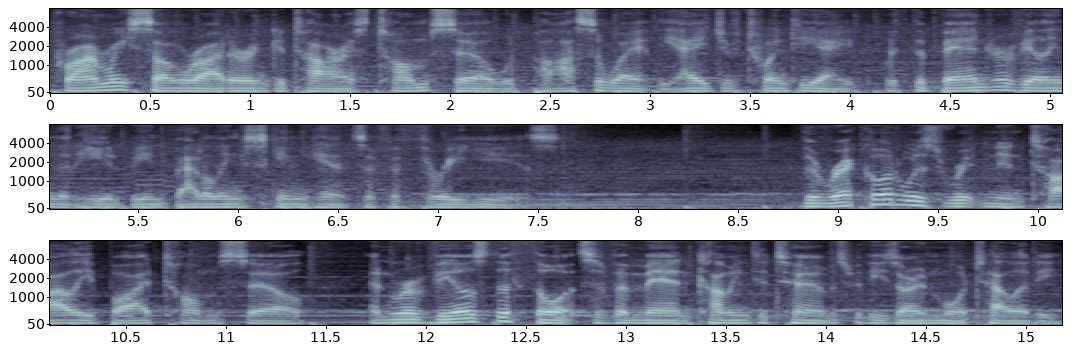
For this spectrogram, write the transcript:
primary songwriter and guitarist Tom Searle would pass away at the age of 28, with the band revealing that he had been battling skin cancer for three years. The record was written entirely by Tom Searle and reveals the thoughts of a man coming to terms with his own mortality.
